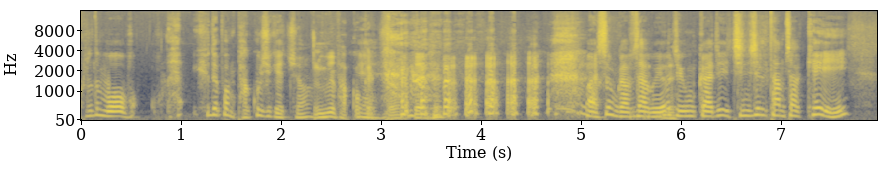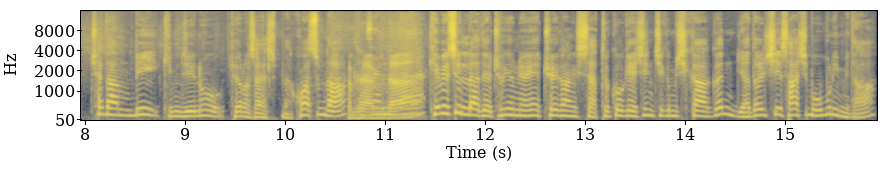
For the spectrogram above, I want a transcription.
그래도 뭐 휴대폰 바꾸시겠죠. 이미 바꿨겠죠. 예. 네. 말씀 감사하고요. 네. 지금까지 진실탐사 K 최단비 김진우 변호사였습니다. 고맙습니다. 감사합니다. 감사합니다. KBS 일라디오 최경영의 최강시사 듣고 계신 지금 시각은 8시 45분입니다.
